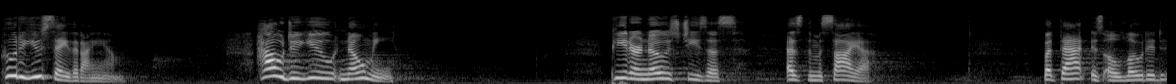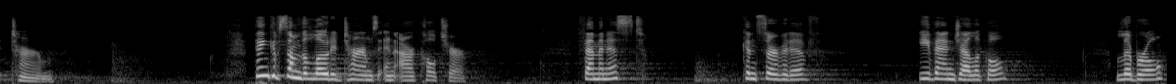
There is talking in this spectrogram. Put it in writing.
Who do you say that I am? How do you know me? Peter knows Jesus as the Messiah. But that is a loaded term. Think of some of the loaded terms in our culture feminist, conservative, evangelical, liberal,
